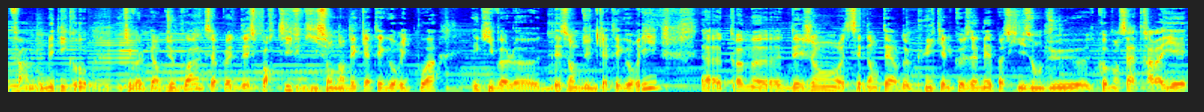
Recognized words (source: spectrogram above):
enfin médicaux qui veulent perdre du poids, que ça peut être des sportifs qui sont dans des catégories de poids et qui veulent euh, descendre d'une catégorie, euh, comme des gens sédentaires depuis quelques années parce qu'ils ont dû commencer à travailler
